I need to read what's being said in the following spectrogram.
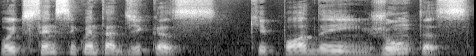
850 dicas que podem juntas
